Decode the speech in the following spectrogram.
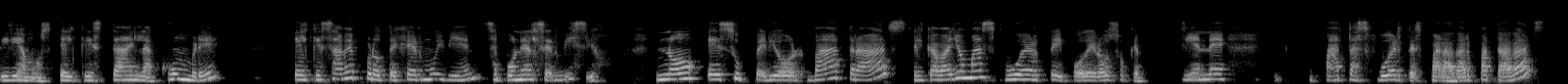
Diríamos, el que está en la cumbre, el que sabe proteger muy bien, se pone al servicio no es superior, va atrás, el caballo más fuerte y poderoso que tiene patas fuertes para dar patadas,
